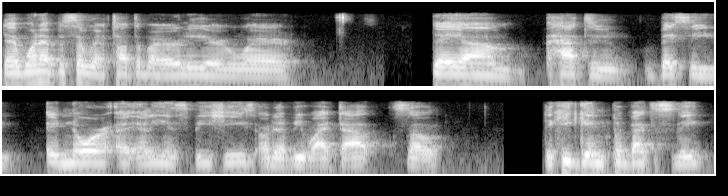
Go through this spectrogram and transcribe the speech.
that one episode we I talked about earlier, where they um had to basically ignore an alien species or they'll be wiped out. So They keep getting put back to sleep.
